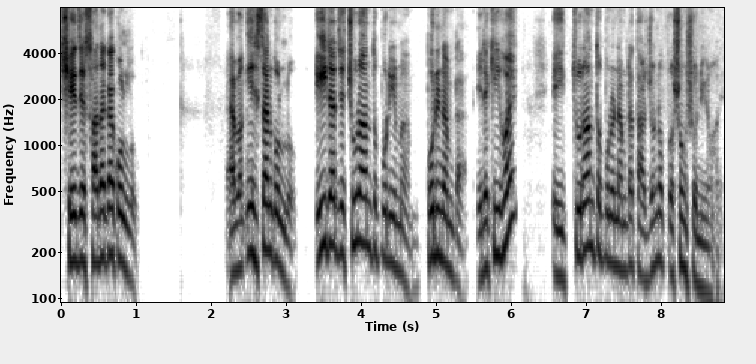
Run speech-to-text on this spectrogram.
সে যে সাদাকা করল এবং ইহসান করল এইটা যে চূড়ান্ত পরিমাণ পরিণামটা এটা কি হয়? এই চূড়ান্ত পরিণামটা তার জন্য প্রশংসনীয় হয়।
